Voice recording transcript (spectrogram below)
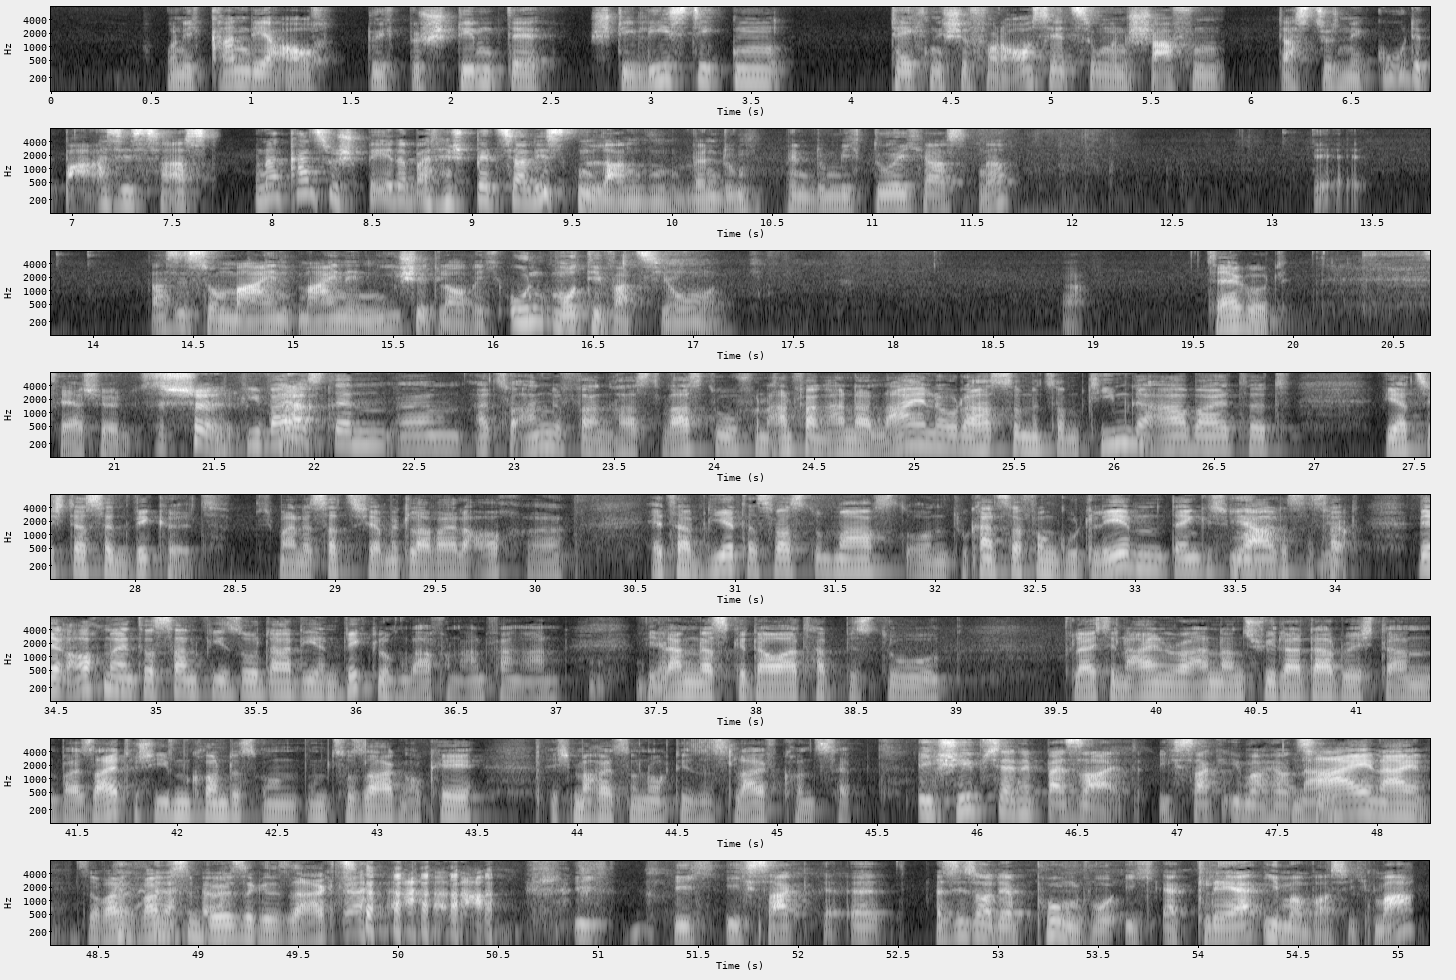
Und ich kann dir auch durch bestimmte Stilistiken technische Voraussetzungen schaffen, dass du eine gute Basis hast. Und dann kannst du später bei den Spezialisten landen, wenn du, wenn du mich durch hast. Ne? Das ist so mein, meine Nische, glaube ich. Und Motivation. Ja. Sehr gut. Sehr schön. Das ist schön. Wie war ja. das denn, ähm, als du angefangen hast? Warst du von Anfang an alleine oder hast du mit so einem Team gearbeitet? Wie hat sich das entwickelt? Ich meine, das hat sich ja mittlerweile auch äh, etabliert, das, was du machst, und du kannst davon gut leben, denke ich ja, mal. Das ist ja. halt, wäre auch mal interessant, wie so da die Entwicklung war von Anfang an. Wie ja. lange das gedauert hat, bis du vielleicht den einen oder anderen Schüler dadurch dann beiseite schieben konntest, um, um zu sagen, okay, ich mache jetzt nur noch dieses Live-Konzept? Ich schieb's ja nicht beiseite. Ich sag immer, hör zu. Nein, nein, so war, war ein bisschen böse gesagt. ich, ich, ich sag, äh, es ist auch der Punkt, wo ich erkläre immer, was ich mache,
